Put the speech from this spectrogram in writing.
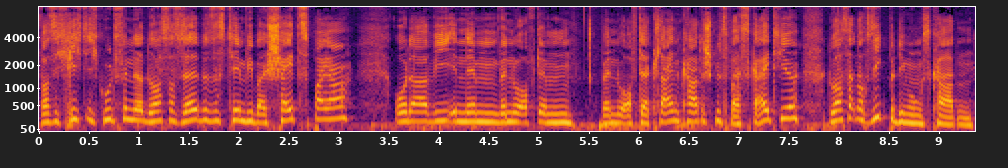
was ich richtig gut finde, du hast dasselbe System wie bei Shadespire oder wie in dem, wenn du auf dem wenn du auf der kleinen Karte spielst bei Sky Tier, du hast halt noch Siegbedingungskarten.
